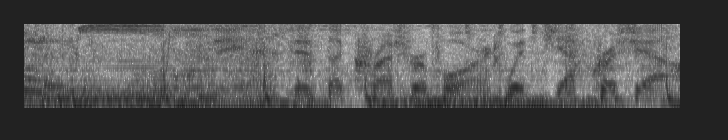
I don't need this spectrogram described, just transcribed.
This is the Crush Report with Jeff Crushell.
